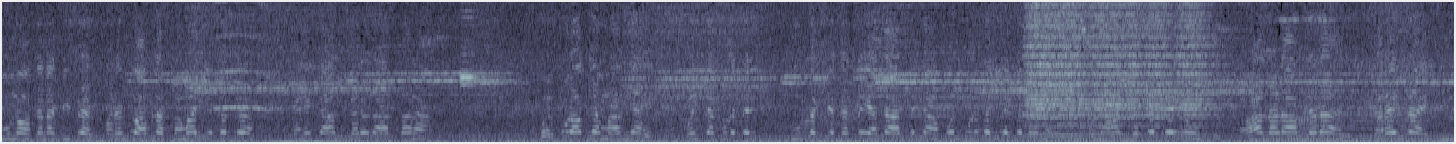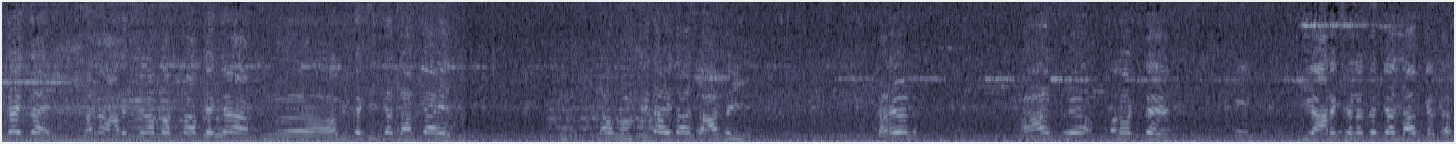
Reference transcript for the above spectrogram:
पूर्ण होताना दिसेल परंतु आपला समाज एकत्र येण्याची आज गरज असताना भरपूर आपल्या मागण्या आहेत. पण त्या कुठेतरी दुर्लक्ष करतं याचा अर्थ की आपण कुठेतरी एकत्र नाही. पण आज एकत्र येऊन हा लढा आपल्याला करायचा आहे जिंकायचा आहे. कारण आरक्षणापासून आपल्या ज्या अविकसित ज्या जाती आहेत त्या वंचित आहेत आज आजही. कारण आज मला वाटतंय की आरक्षणाचा ज्या लाभ घेतात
